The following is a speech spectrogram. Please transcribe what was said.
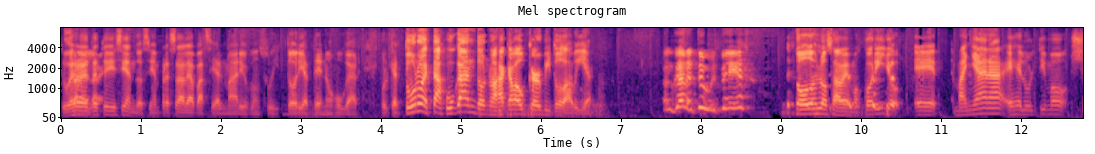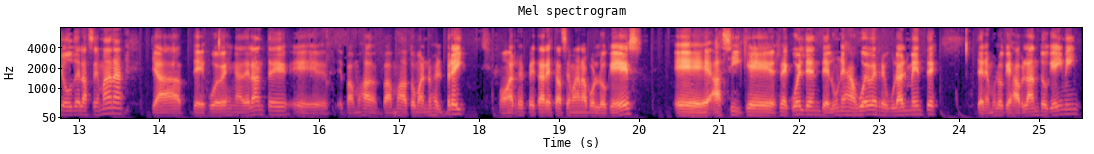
Tú ves lo que te estoy diciendo. Siempre sale a pasear Mario con sus historias de no jugar. Porque tú no estás jugando, no has acabado Kirby todavía. I'm gonna do it, man. Todos lo sabemos. Corillo, eh, mañana es el último show de la semana. Ya de jueves en adelante eh, vamos, a, vamos a tomarnos el break. Vamos a respetar esta semana por lo que es. Eh, así que recuerden, de lunes a jueves regularmente tenemos lo que es Hablando Gaming.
